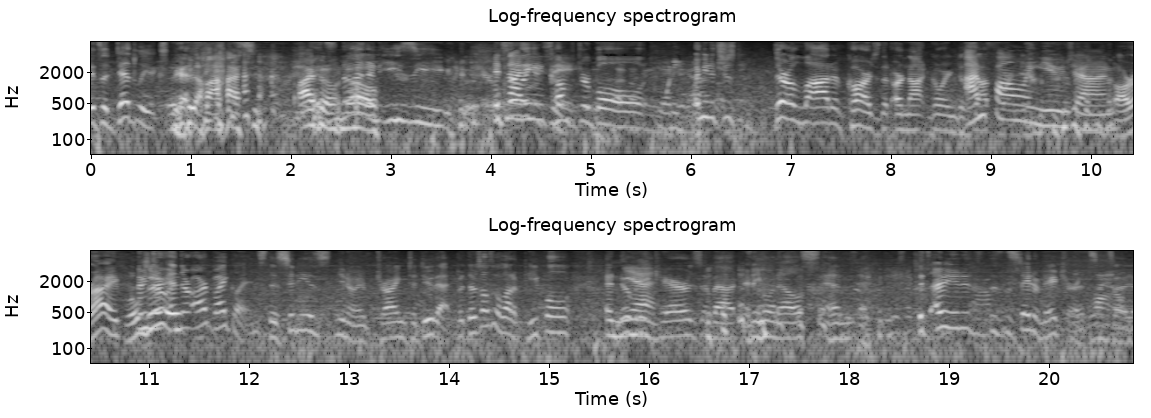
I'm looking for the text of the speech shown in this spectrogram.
it's a deadly experience. I- I don't know. it's not know. an easy. It's, not like easy. a comfortable. I mean, it's just there are a lot of cars that are not going to. Stop I'm following you, John. All right, we'll I mean, do there, it. and there are bike lanes. The city is, you know, trying to do that. But there's also a lot of people, and nobody Yeah. cares about anyone else. And it's, I mean, it's, it's the state of nature. It's, it's, a,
